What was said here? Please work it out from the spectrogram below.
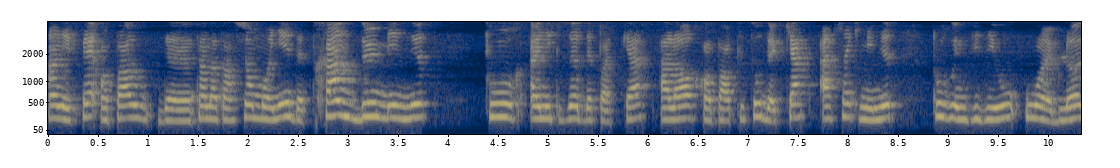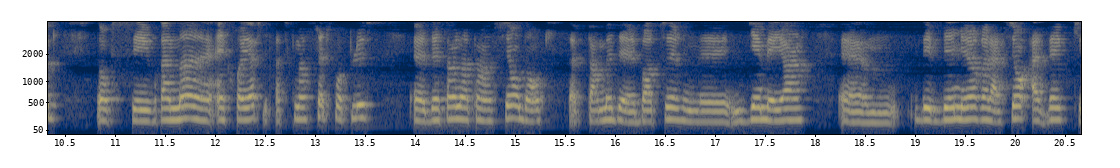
En effet, on parle d'un temps d'attention moyen de 32 minutes pour un épisode de podcast, alors qu'on parle plutôt de 4 à 5 minutes pour une vidéo ou un blog. Donc, c'est vraiment euh, incroyable. C'est pratiquement sept fois plus euh, de temps d'attention. Donc, ça te permet de bâtir une, bien meilleure euh, des meilleures relations avec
